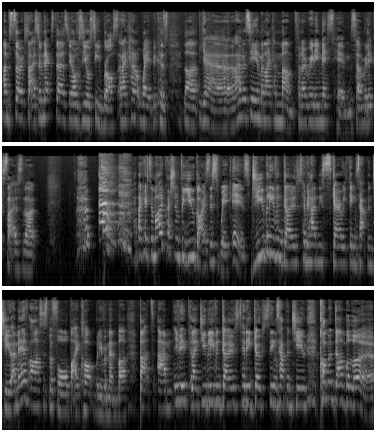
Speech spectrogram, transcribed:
I'm so excited. So next Thursday, obviously, you'll see Ross, and I cannot wait because, uh, yeah, I haven't seen him in like a month, and I really miss him, so I'm really excited for that. okay, so my question for you guys this week is, do you believe in ghosts? Have you had any scary things happen to you? I may have asked this before, but I can't really remember. But, um, if you, like, do you believe in ghosts? Had any ghost things happen to you? Comment down below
